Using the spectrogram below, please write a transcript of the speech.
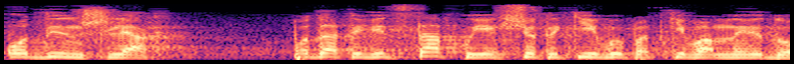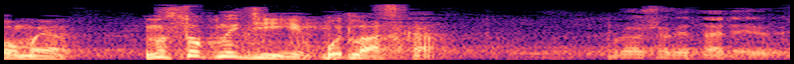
один шлях подати відставку, якщо такі випадки вам невідомі? Наступні дії, будь ласка. Прошу, Віталій Юрійович.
